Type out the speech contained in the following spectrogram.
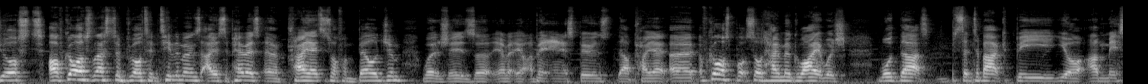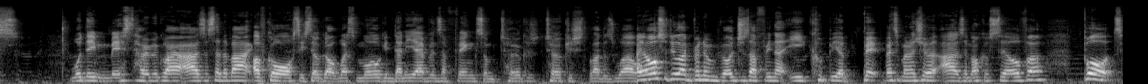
just. Of course, Leicester brought in Tielemans, Ayoze Perez, uh, Payet as well from Belgium, which is uh, a, bit inexperienced, that uh, of course, but sold Harry Maguire, which would that centre-back be, you know, a miss would they miss Harry Maguire as a centre back? Of course, they still got Wes Morgan, Danny Evans, I think, some Turkish Turkish lad as well. I also do like Brendan Rodgers. I think that he could be a bit better manager as a Marco Silva, but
